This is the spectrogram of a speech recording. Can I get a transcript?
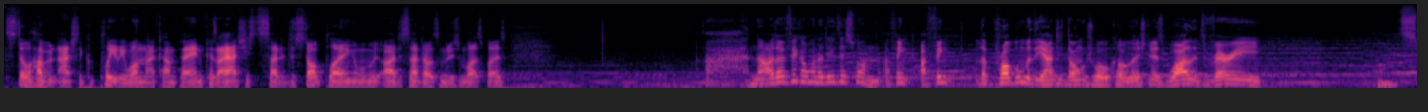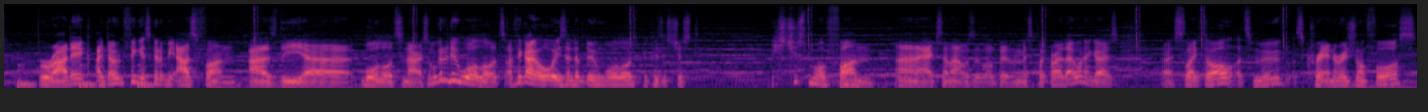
still haven't actually completely won that campaign, because I actually decided to stop playing, and I decided I was going to do some Let's Plays. No, I don't think I want to do this one. I think I think the problem with the anti-Dongzhuo coalition is while it's very sporadic, I don't think it's going to be as fun as the uh, Warlord scenario. So we're going to do Warlords. I think I always end up doing Warlords because it's just it's just more fun. And excellent, that was a little bit of a misclick right there, wasn't it, guys? All right, select all. Let's move. Let's create an original force.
